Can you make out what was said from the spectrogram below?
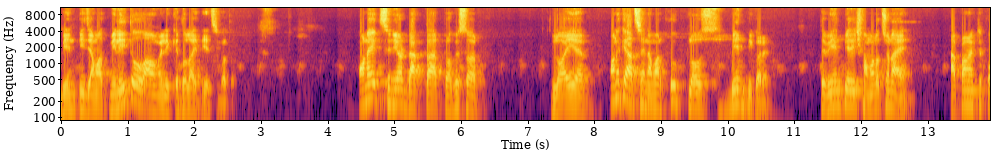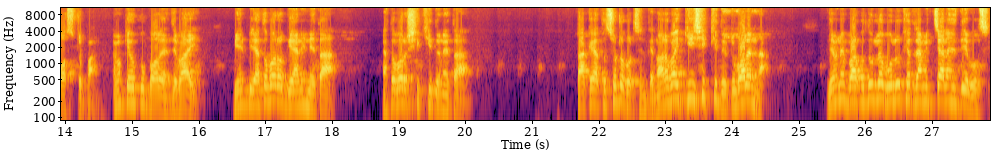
বিএনপি জামাত মিলেই তো আওয়ামী লীগকে দোলাই দিয়েছি গত। অনেক সিনিয়র ডাক্তার, প্রফেসর, লয়ার অনেকে আছেন আমার খুব ক্লোজ বিএনপি করেন। তো বিএনপির এই সমালোচনায় আপনারা একটা কষ্ট পান এবং কেউ খুব বলেন যে, ভাই, বিএনপির এত বড় জ্ঞানী নেতা, এত বড় শিক্ষিত নেতা, তাকে এত ছোট করছেন কেন? আরে ভাই, কি শিক্ষিত? একটু বলেন না। যেমন বরকতুল্লাহ বলুর ক্ষেত্রে আমি চ্যালেঞ্জ দিয়ে বলছি।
